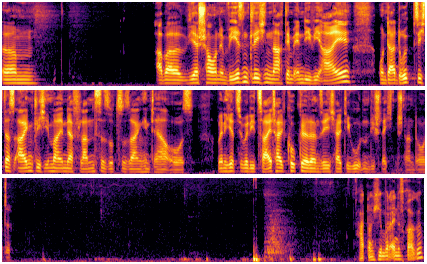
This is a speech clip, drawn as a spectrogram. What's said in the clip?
Ähm, aber wir schauen im Wesentlichen nach dem NDVI und da drückt sich das eigentlich immer in der Pflanze sozusagen hinterher aus. Wenn ich jetzt über die Zeit halt gucke, dann sehe ich halt die guten und die schlechten Standorte. Hat noch jemand eine Frage?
